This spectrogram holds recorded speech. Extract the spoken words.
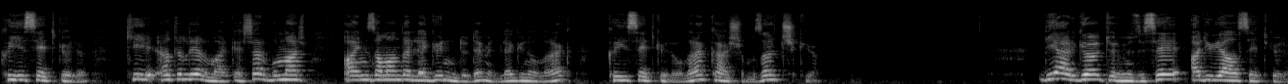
Kıyı Set Gölü. Ki hatırlayalım arkadaşlar bunlar aynı zamanda lagündü değil mi? Lagün olarak Kıyı Set Gölü olarak karşımıza çıkıyor. Diğer göl türümüz ise alüvyal set gölü.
